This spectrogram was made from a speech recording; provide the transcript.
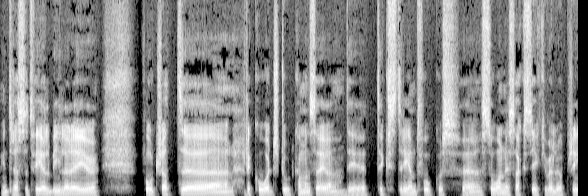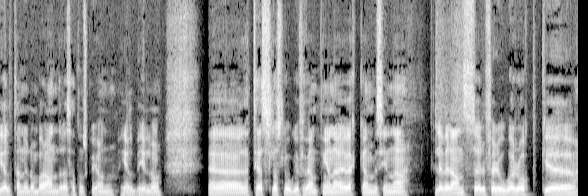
intresset för elbilar är ju fortsatt eh, rekordstort kan man säga. Det är ett extremt fokus. Eh, Sonys aktie gick väl upp rejält när de bara andades att de skulle göra en elbil. Och, eh, Tesla slog ju förväntningarna i veckan med sina leveranser för år och eh,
